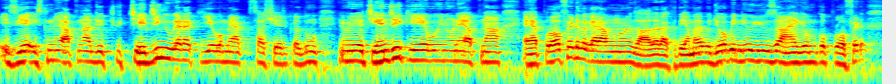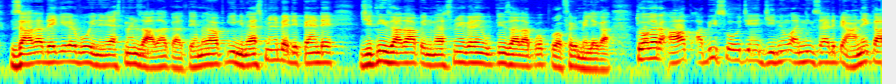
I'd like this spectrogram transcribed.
इस, ये इसने अपना जो चेंजिंग वगैरह की है, वो मैं आपके साथ शेयर कर दूँ। इन्होंने जो चेंजिंग की है, वो इन्होंने अपना प्रॉफिट वगैरह उन्होंने ज़्यादा रख दिया। मतलब जो भी न्यू यूज़र आएँगे, उनको प्रॉफिट ज़्यादा देगी अगर वो इन्वेस्टमेंट ज़्यादा करते हैं मतलब आपकी इन्वेस्टमेंट पर डिपेंड है। जितनी ज़्यादा आप इन्वेस्टमेंट करें उतनी ज़्यादा आपको प्रॉफिट मिलेगा। तो अगर आप अभी सोचें जिन्हों अर्निंग साइड पर आने का,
